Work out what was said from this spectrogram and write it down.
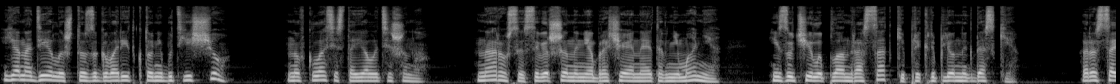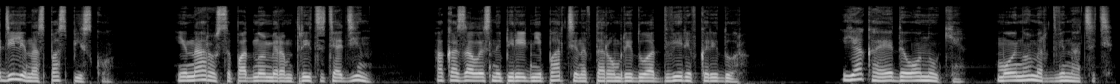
Я надеялась, что заговорит кто-нибудь еще, но в классе стояла тишина. Нарусы, совершенно не обращая на это внимания, Изучила план рассадки, прикрепленный к доске. Рассадили нас по списку. И Наруса под номером 31 оказалась на передней парте на втором ряду от двери в коридор. Я Каэде Онуки, мой номер 12.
